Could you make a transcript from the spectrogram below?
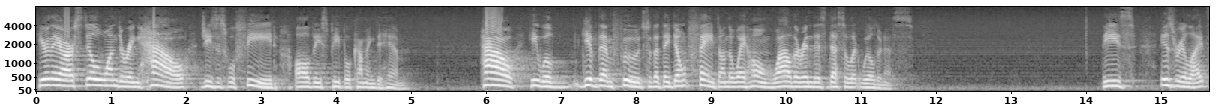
here they are still wondering how Jesus will feed all these people coming to him. How he will give them food so that they don't faint on the way home while they're in this desolate wilderness. These Israelites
